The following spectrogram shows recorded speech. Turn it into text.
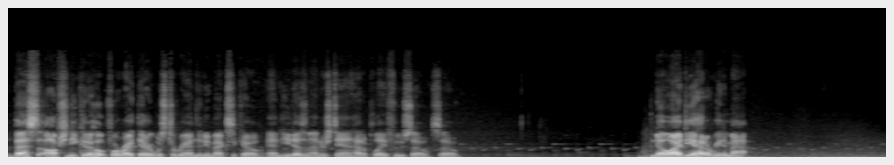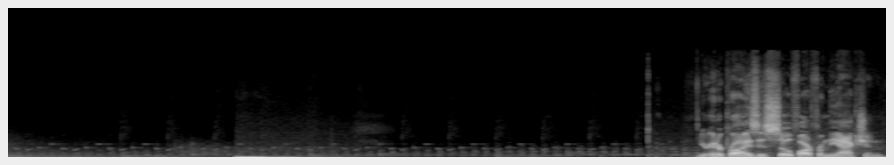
The best option he could have hoped for right there was to ram the New Mexico, and he doesn't understand how to play Fuso, so... No idea how to read a map. Your Enterprise is so far from the action,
